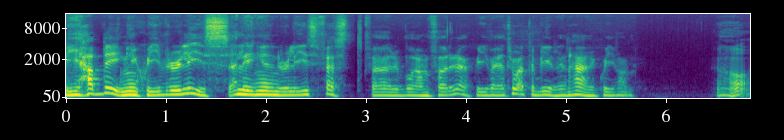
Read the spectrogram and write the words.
Vi hade ingen skivrelease, eller ingen releasefest för vår förra skiva. Jag tror att det blir den här skivan. Jaha.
